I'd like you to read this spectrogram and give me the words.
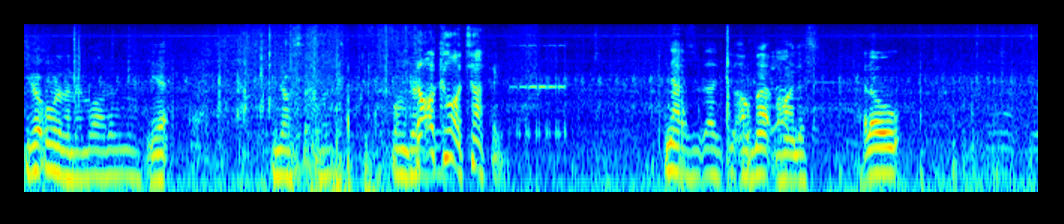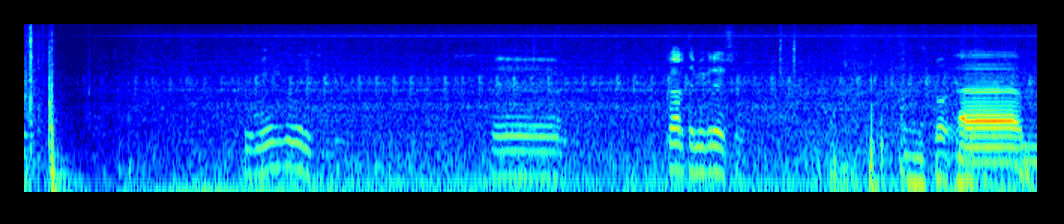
you got all of them in one, haven't you? Yeah. You lost that one. One Is go. that a card tapping? No, there's an old Merc behind us. Hello. Карта migration. Um,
